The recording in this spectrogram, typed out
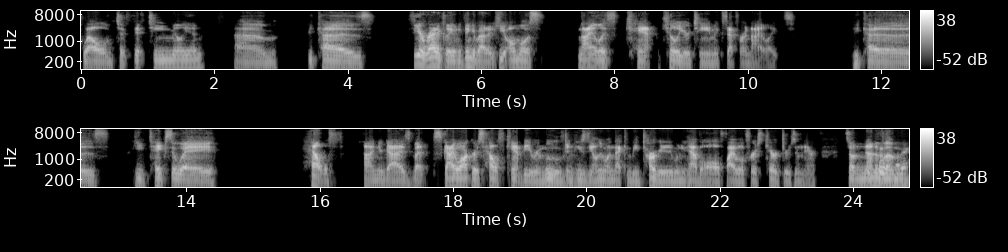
12 to 15 million um, because theoretically when you think about it he almost nihilus can't kill your team except for annihilates because he takes away health on your guys, but Skywalker's health can't be removed, and he's the only one that can be targeted when you have all five of the first characters in there. So none That's of so them funny.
